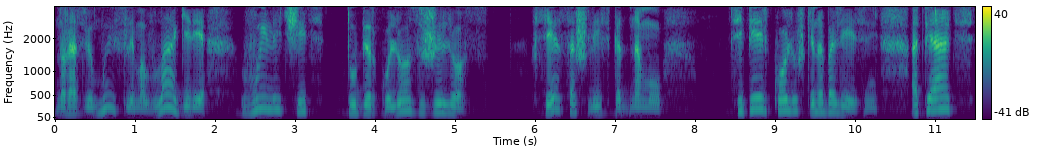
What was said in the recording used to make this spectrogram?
Но разве мыслимо в лагере вылечить туберкулез желез? Все сошлись к одному. Теперь Колюшкина болезнь. Опять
